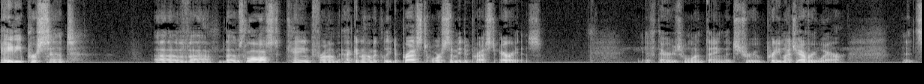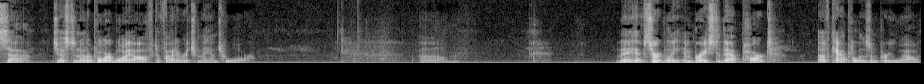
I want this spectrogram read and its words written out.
80% of uh, those lost came from economically depressed or semi depressed areas. If there's one thing that's true pretty much everywhere, it's uh, just another poor boy off to fight a rich man's war. Um, they have certainly embraced that part of capitalism pretty well.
